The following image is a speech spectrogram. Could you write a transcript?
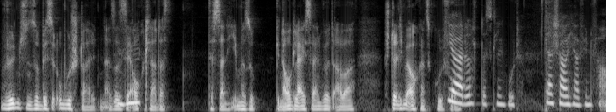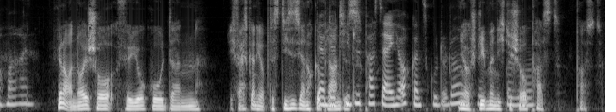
Wünschen so ein bisschen umgestalten. Also ist ja Mhm. auch klar, dass das dann nicht immer so genau gleich sein wird, aber stelle ich mir auch ganz cool vor. ja, das, das klingt gut. Da schaue ich auf jeden Fall auch mal rein. Genau, neue Show für Joko dann, ich weiß gar nicht, ob das dieses Jahr noch Ja, der geplant Titel ist. passt ja eigentlich auch ganz gut, oder? Ja, Stimme nicht die Also, Show, passt, passt.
